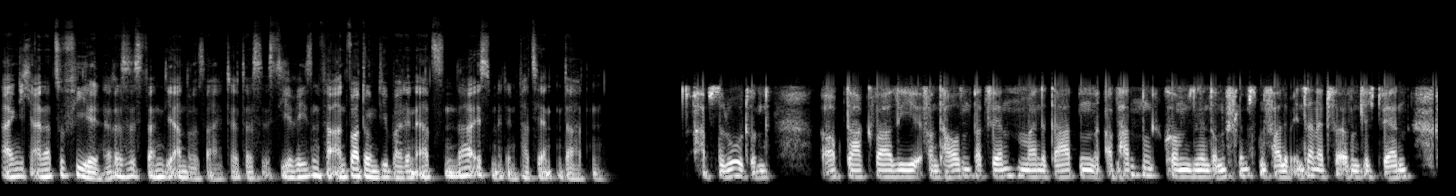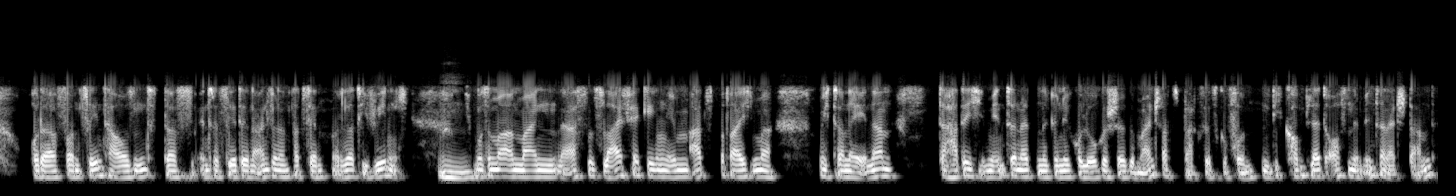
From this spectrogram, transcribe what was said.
eigentlich einer zu viel. Ne? Das ist dann die andere Seite. Das ist die Riesenverantwortung, die bei den Ärzten da ist mit den Patientendaten. Absolut. Und ob da quasi von 1000 Patienten meine Daten abhanden gekommen sind und im schlimmsten Fall im Internet veröffentlicht werden oder von 10.000, das interessiert den einzelnen Patienten relativ wenig. Mhm. Ich muss immer an mein erstes Lifehacking im Arztbereich immer mich daran erinnern. Da hatte ich im Internet eine gynäkologische Gemeinschaftspraxis gefunden, die komplett offen im Internet stand.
